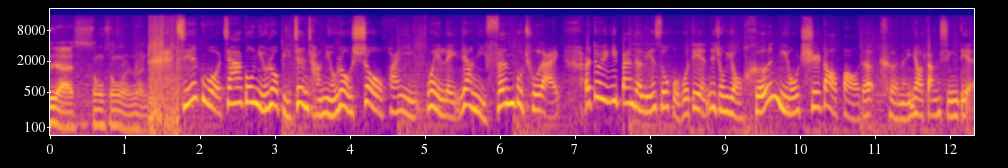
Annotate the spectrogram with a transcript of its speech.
吃起来松松软软的，结果加工牛肉比正常牛肉受欢迎，味蕾让你分不出来。而对于一般的连锁火锅店，那种有和牛吃到饱的，可能要当心点。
